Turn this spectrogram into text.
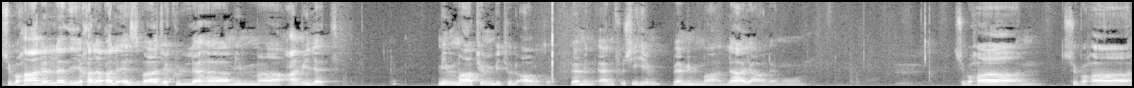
Sübhanellezî halakal ezvâce kulleha mimma amilet mimma tünbitul ardu ve min enfusihim ve mimma la ya'lemun. Sübhan, Sübhan,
